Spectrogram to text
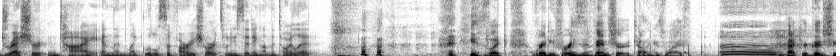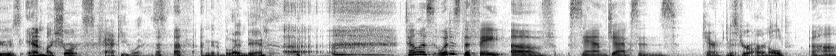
dress shirt and tie and then like little safari shorts when he's sitting on the toilet. He's like ready for his adventure, telling his wife. You pack your good shoes and my shorts, khaki ones. I'm going to blend in. Tell us what is the fate of Sam Jackson's character? Mr. Arnold. Uh huh.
